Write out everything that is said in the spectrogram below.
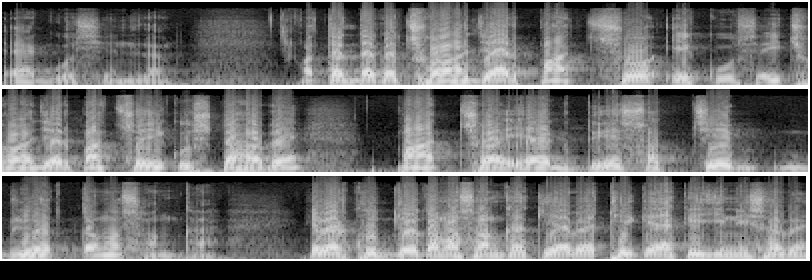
এক বসিয়ে নিলাম। অর্থাৎ দেখো ছ হাজার পাঁচশো একুশ। এই ছ হাজার পাঁচশো একুশটা হবে পাঁচ, ছয়, এক, দুইয়ের সবচেয়ে বৃহত্তম সংখ্যা। এবার ক্ষুদ্রতম সংখ্যা কী হবে? ঠিক একই জিনিস হবে।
